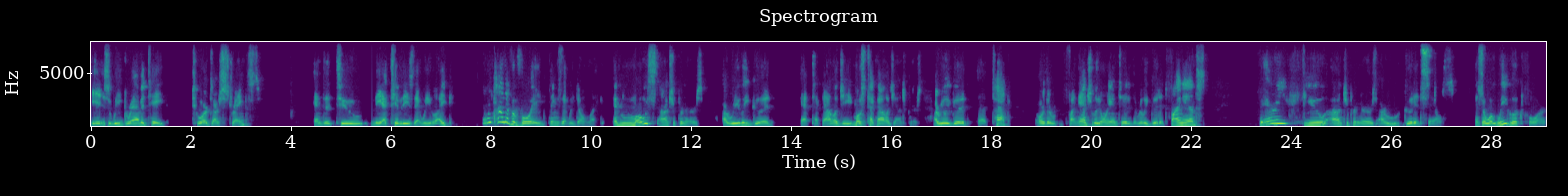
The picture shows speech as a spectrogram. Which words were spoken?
is we gravitate towards our strengths and to, to the activities that we like. And we kind of avoid things that we don't like. And most entrepreneurs are really good at technology. Most technology entrepreneurs are really good at tech or they're financially oriented, they're really good at finance, very few entrepreneurs are good at sales. And so, what we look for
